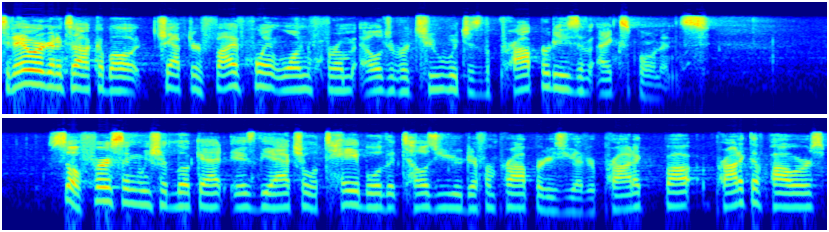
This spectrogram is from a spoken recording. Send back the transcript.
Today we're going to talk about chapter 5.1 from Algebra 2, which is the properties of exponents. So first thing we should look at is the actual table that tells you your different properties. You have your product, product of powers,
